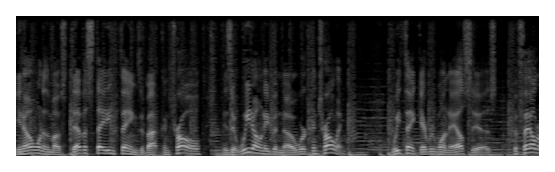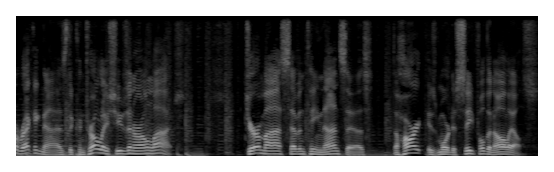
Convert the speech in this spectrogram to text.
You know, one of the most devastating things about control is that we don't even know we're controlling. We think everyone else is, but fail to recognize the control issues in our own lives. Jeremiah 17:9 says, "The heart is more deceitful than all else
